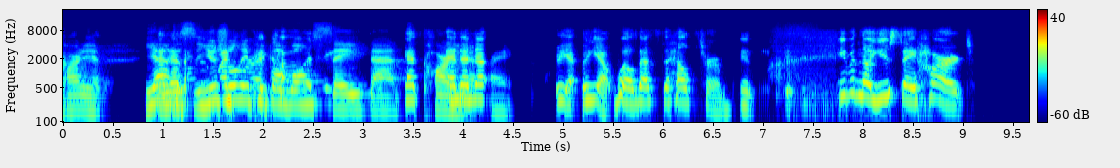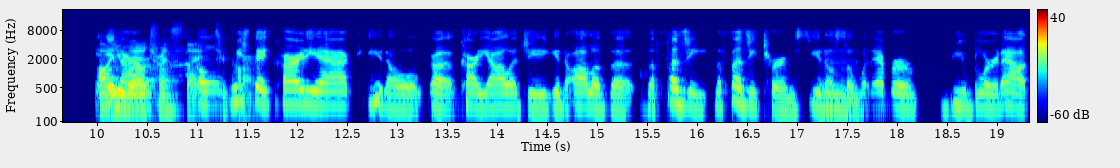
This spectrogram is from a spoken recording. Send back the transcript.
cardiac. Yeah, because usually people won't say that and, cardiac, and then, right? Yeah, yeah. Well, that's the health term. It, it, even though you say heart, oh, you our, will translate. We say cardiac, you know, uh, cardiology, you know, all of the the fuzzy the fuzzy terms, you know. Mm. So whatever you blurt out,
